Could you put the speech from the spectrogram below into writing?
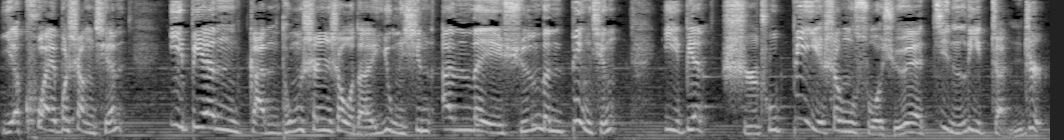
也快步上前，一边感同身受的用心安慰、询问病情，一边使出毕生所学，尽力诊治。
